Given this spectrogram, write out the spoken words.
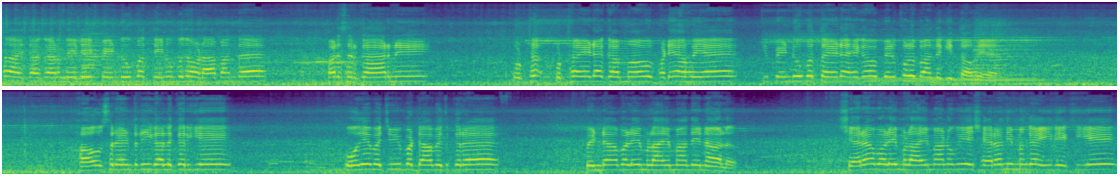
ਸਹਾਇਤਾ ਕਰਨ ਦੇ ਲਈ ਪਿੰਡੂ ਭੱਤੇ ਨੂੰ ਵਧਾਉਣਾ ਪੈਂਦਾ ਪਰ ਸਰਕਾਰ ਨੇ ਉੱਠ ਪੁੱਠਾ ਜਿਹੜਾ ਕੰਮ ਆ ਉਹ ਫੜਿਆ ਹੋਇਆ ਹੈ ਕਿ ਪਿੰਡੂ ਭੱਤਾ ਜਿਹੜਾ ਹੈਗਾ ਉਹ ਬਿਲਕੁਲ ਬੰਦ ਕੀਤਾ ਹੋਇਆ ਹੈ। ਹਾਊਸ ਰੈਂਟ ਦੀ ਗੱਲ ਕਰੀਏ ਉਹਦੇ ਵਿੱਚ ਵੀ ਵੱਡਾ ਵਿਤਕਰਾ ਹੈ ਪਿੰਡਾਂ ਵਾਲੇ ਮੁਲਾਜ਼ਮਾਂ ਦੇ ਨਾਲ। ਸ਼ਹਿਰਾਂ ਵਾਲੇ ਮੁਲਾਜ਼ਮਾਂ ਨੂੰ ਵੀ ਇਹ ਸ਼ਹਿਰਾਂ ਦੀ ਮਹਿੰਗਾਈ ਦੇਖੀਏ,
